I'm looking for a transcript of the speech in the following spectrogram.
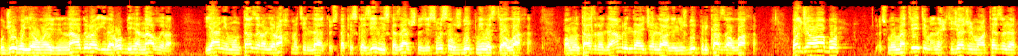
Уджуху яумайзин надура или роббиха назира. Я не мунтазара ли рахматилля, то есть так исказили и сказали, что здесь смысл ждут милости Аллаха. Ва мунтазара ли амрилля и джалляли, или ждут приказа Аллаха. Валь джавабу, то есть мы им ответим на ихтиджадж муатазаля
